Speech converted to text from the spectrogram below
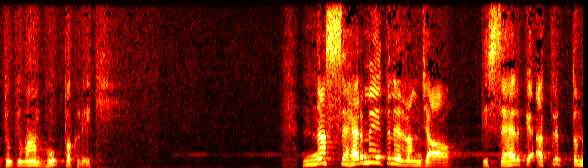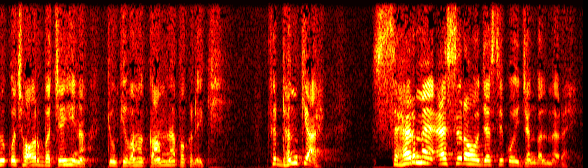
क्योंकि वहाँ भूख पकड़ेगी। न शहर में इतने रम जाओ कि शहर के अतिरिक्त तुम्हें कुछ और बचे ही ना, क्योंकि वहाँ कामना पकड़ेगी। फिर ढंग क्या है? शहर में ऐसे रहो जैसे कोई जंगल में रहे।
